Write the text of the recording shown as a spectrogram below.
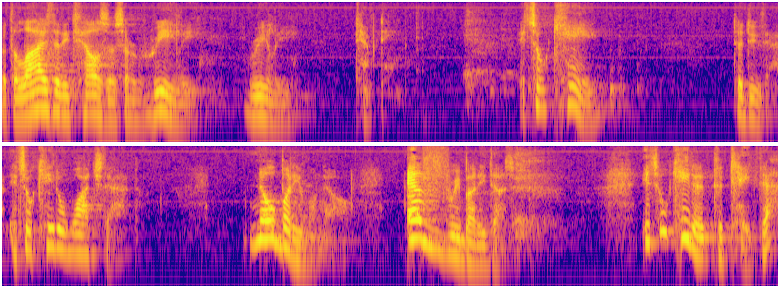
But the lies that he tells us are really, really tempting. It's okay to do that. It's okay to watch that. Nobody will know. Everybody does it. It's okay to, to take that.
